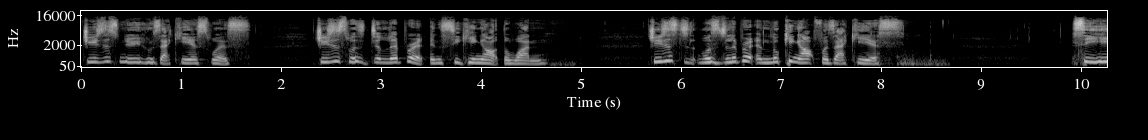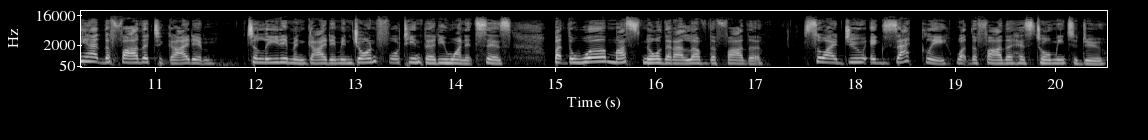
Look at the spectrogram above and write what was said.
Jesus knew who Zacchaeus was. Jesus was deliberate in seeking out the one. Jesus was deliberate in looking out for Zacchaeus. See, he had the Father to guide him, to lead him and guide him. In John 14 31, it says, But the world must know that I love the Father, so I do exactly what the Father has told me to do.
